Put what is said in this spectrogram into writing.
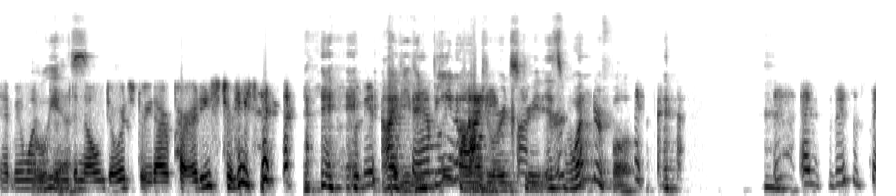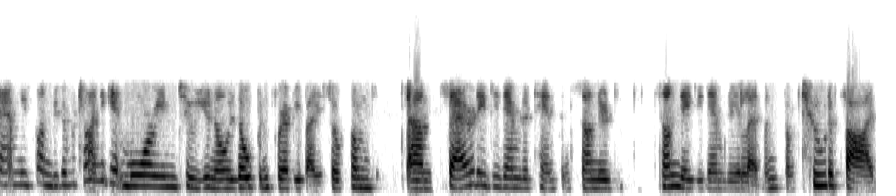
Everyone Oh, seems yes. to know George Street, our party street. I've even been on George Street. It's wonderful. and this is family fun because we're trying to get more into, you know, it's open for everybody. So from um, Saturday, December the 10th, and Sunday, Sunday, December the 11th, from 2 to 5,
